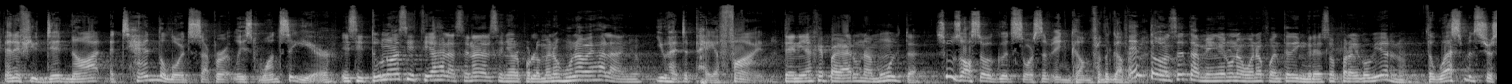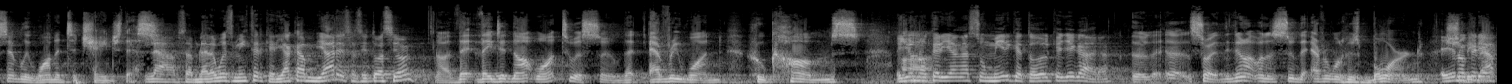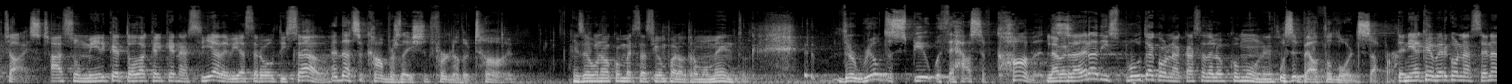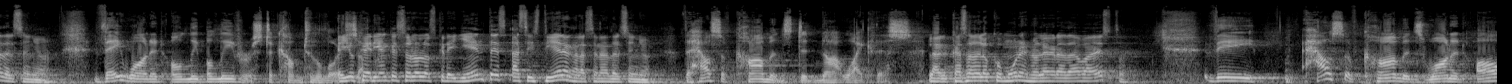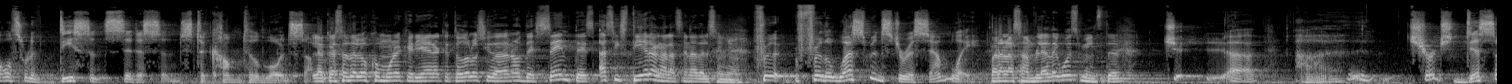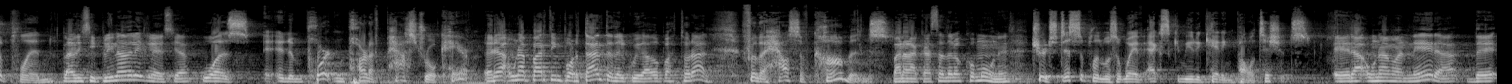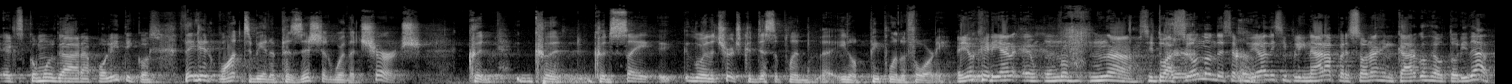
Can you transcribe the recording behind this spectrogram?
And if you did not attend the Lord's Supper at least once a year, Y si tú no asistías a la cena del Señor por lo menos una vez al año, you had to pay a fine. tenías que pagar una multa. So it was also a good source of income for the government. Entonces también era una buena fuente de ingresos para el gobierno. The Westminster Assembly wanted to change this. La Asamblea de Westminster quería cambiar esa situación. Uh, they, they did not want to assume that everyone who comes. Ellos no uh, querían asumir que todo el que llegara, uh, uh, sorry, they did not want to assume that everyone who's born ellos should no be querían baptized. asumir que todo aquel que nacía debía ser bautizado. And that's a conversation for another time. Esa es una conversación para otro momento. The real dispute with the House of Commons La verdadera disputa con la Casa de los Comunes was about the Lord's Supper. tenía que ver con la cena del Señor. They wanted only believers to come to the Lord's Ellos Supper. querían que solo los creyentes asistieran a la cena del Señor. The House of Commons did not like this. La Casa de los Comunes no le agradaba esto. The House of Commons wanted all sort of decent citizens to come to the Lord's Supper. La Casa de los Comunes quería era que todos los ciudadanos decentes asistieran a la cena del Señor. For, for the Westminster Assembly, Para la Asamblea de Westminster, uh, uh, church discipline la disciplina de la iglesia was an important part of pastoral care. era una parte importante del cuidado pastoral. For the House of Commons, Para la Casa de los Comunes church discipline was a way of excommunicating politicians. era una manera de excomulgar a políticos. They didn't want to be in a position where the church could could could say where the church could discipline uh, you know people in authority. Ellos querían eh, una situación donde se pudiera disciplinar a personas en cargos de autoridad.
